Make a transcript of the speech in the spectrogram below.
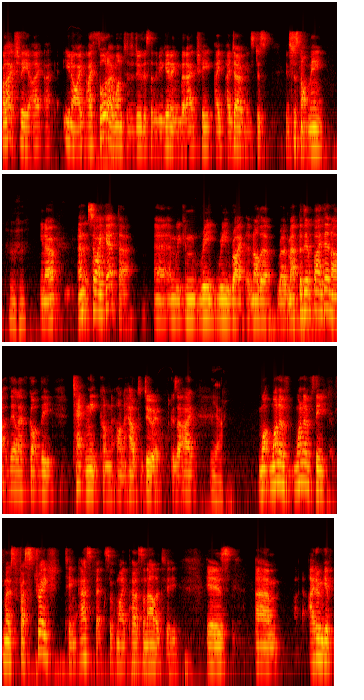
well, actually, I, I you know I, I thought I wanted to do this at the beginning, but actually I, I don't. It's just it's just not me, mm-hmm. you know. And so I get that, uh, and we can re- rewrite another roadmap. But by then uh, they'll have got the technique on on how to do it because I yeah one of one of the most frustrating aspects of my personality is um, I don't give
